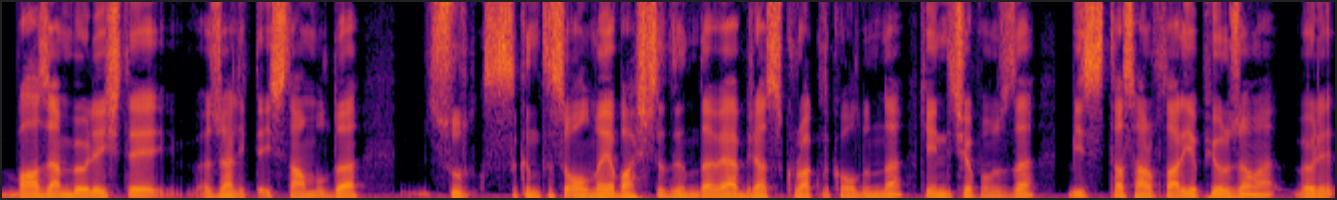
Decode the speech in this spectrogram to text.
Bazen böyle işte özellikle İstanbul'da su sıkıntısı olmaya başladığında veya biraz kuraklık olduğunda kendi çapımızda biz tasarruflar yapıyoruz ama böyle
